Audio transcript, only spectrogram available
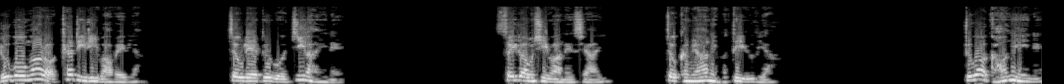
လူပုံကတော့ခက်တီတီပါပဲဗျာကျုပ်လည်းသူ့ကိုကြည့်လိုက်ရင်လည်းစိတ်တော့မရှိပါနဲ့ဆရာကြီးကျုပ်ခမားနေမသိဘူးဗျာသူကခေါင်းငိန်နေ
